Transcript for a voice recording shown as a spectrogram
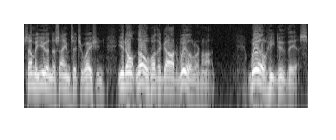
Some of you in the same situation, you don't know whether God will or not. Will he do this?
